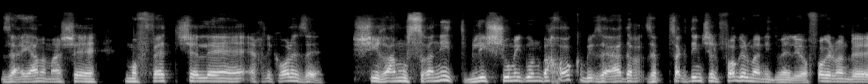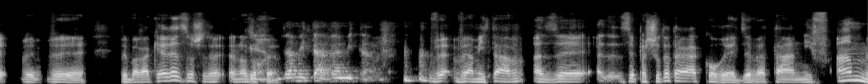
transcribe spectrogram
זה היה ממש אה, מופת של, אה, איך לקרוא לזה, שירה מוסרנית, בלי שום עיגון בחוק, זה היה דבר, זה פסק דין של פוגלמן נדמה לי, או פוגלמן ו, ו, ו, וברק ארז, או שזה, אני לא כן, זוכר. ועמיתיו, ועמיתיו. ועמיתיו, אז זה פשוט אתה קורא את זה ואתה נפעם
